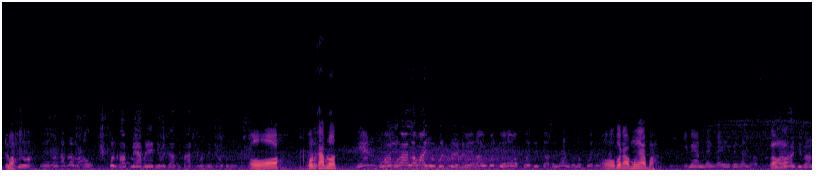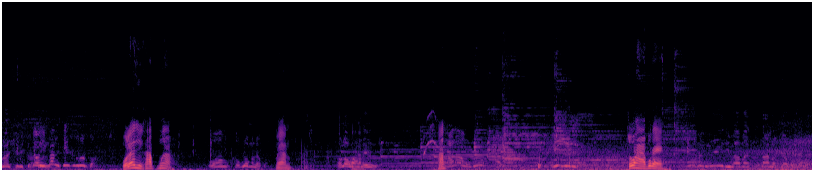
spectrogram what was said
เดี๋ยวบ้าเบื่อวะเออคนขับเรามาเอาคนขับแม้พยายามที่จะสตาร์ทมาใส่เอาเบิ่งโอ้ คนขับรถเงี้ยเพราะว่าเพราะว่าเราว่าอยู่เบิดเบิดเอเลอยเราอยู่บนเรือเรามาเปิดที่จอดที่ทางบนเราเปิดโอ้เพิ่นเอาเมื่อบ่อีแมนทั้งใครเป็นกันครับลองเราคิดว่าเราสิจอดเจ้าอีฟังเสียงเครื่องรถบ่บ่แล้วสิครับเมื่อโอ้ตกลงกันแล้วบ่แม่นเอาเราวางเลยฮะหาเราดูไอ้นี่โทรหาผู้ใดไม่ใช่ดีว่ามาสตาร์ทรถเดียวไปนั่นน่ะเ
